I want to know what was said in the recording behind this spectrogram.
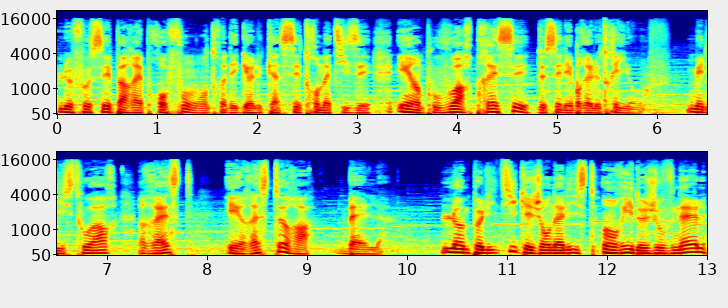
Le fossé paraît profond entre des gueules cassées traumatisées et un pouvoir pressé de célébrer le triomphe. Mais l'histoire reste et restera belle. L'homme politique et journaliste Henri de Jouvenel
